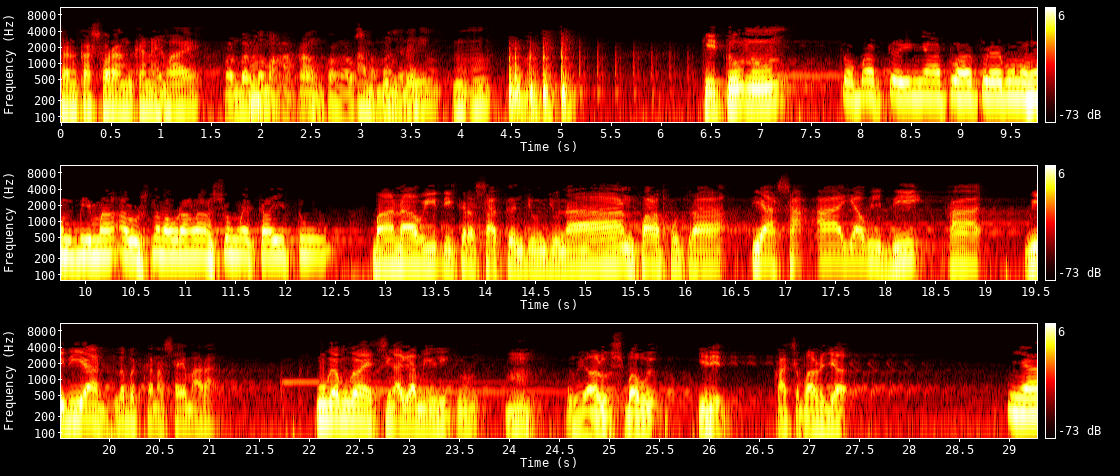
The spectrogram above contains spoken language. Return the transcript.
can ka seorang kaneh hmm. wae. Pembantu mah akang pangaros ampun heeh kitu nun. Coba teuing atuh hatur nuhun bima alusna mah urang langsung we ka itu. Manawi dikeresakeun junjunan para putra. Tiasa aya widi ka widian lebet kana saya marah muga-muga eh, sing aya milik hmm. hmm. halus bau ini kat sebarja ya.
